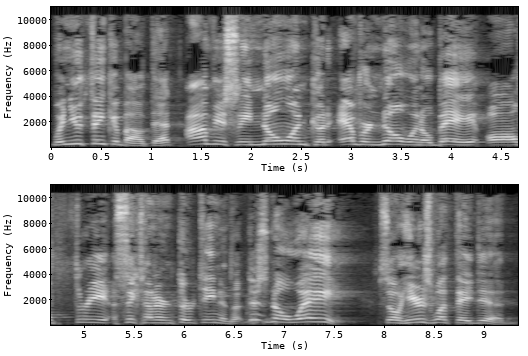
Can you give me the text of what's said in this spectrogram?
when you think about that, obviously no one could ever know and obey all three, 613 of them. There's no way. So here's what they did.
